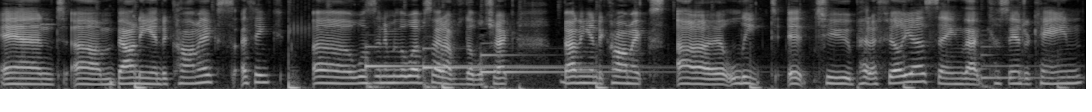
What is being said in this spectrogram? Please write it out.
and um, bounding into comics, I think uh, was the name of the website. I have to double check. Bounding into comics uh, leaked it to pedophilia, saying that Cassandra Cain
